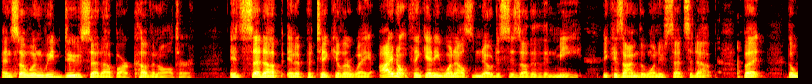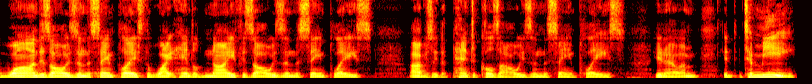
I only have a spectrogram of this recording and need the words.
And so when we do set up our coven altar, it's set up in a particular way. I don't think anyone else notices other than me because I'm the one who sets it up. But the wand is always in the same place. The white-handled knife is always in the same place. Obviously, the pentacle's always in the same place. You know, I'm it, to me,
